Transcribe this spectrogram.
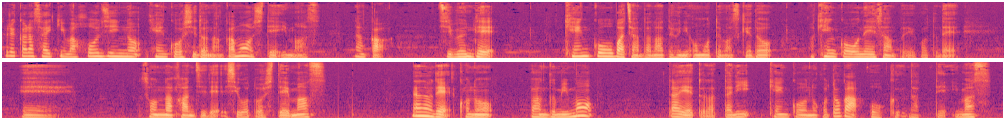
それから最近は法人の健康指導なんかもしています。なんか自分で健康おばちゃんだなというふうに思ってますけど健康お姉さんということで、えー、そんな感じで仕事をしています。なのでこの番組もダイエットだったり健康のことが多くなっています。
